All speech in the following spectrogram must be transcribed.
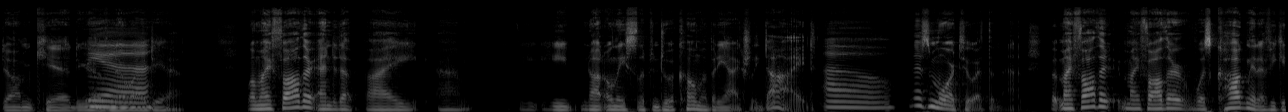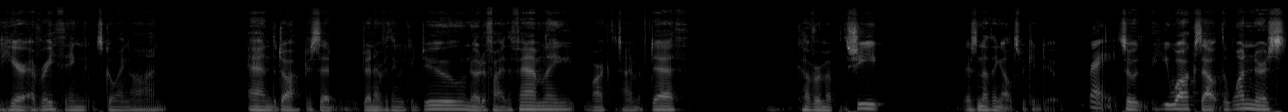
dumb kid. You have no idea. Well, my father ended up by. Um, he, he not only slipped into a coma, but he actually died. oh. There's more to it than that. But my father, my father was cognitive. He could hear everything that was going on. And the doctor said, "We've done everything we can do. Notify the family, mark the time of death, uh, cover him up with a sheet. There's nothing else we can do." Right. So he walks out. The one nurse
